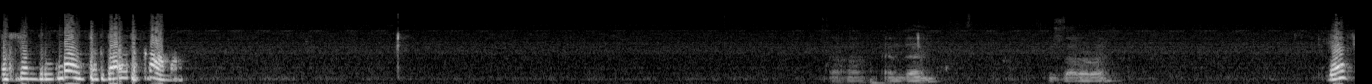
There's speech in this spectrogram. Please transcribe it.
совсем другое, тогда это кама. Uh-huh. And then, is that all right? Yes?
